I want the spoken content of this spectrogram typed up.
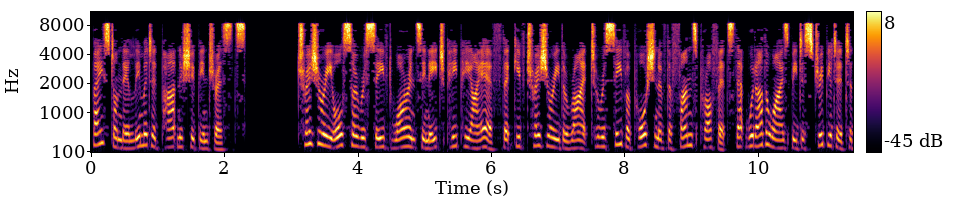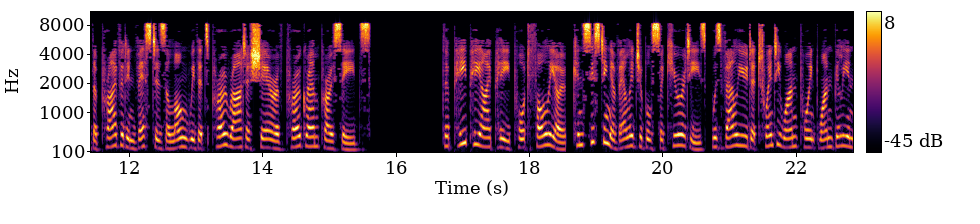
based on their limited partnership interests. Treasury also received warrants in each PPIF that give Treasury the right to receive a portion of the fund's profits that would otherwise be distributed to the private investors along with its pro rata share of program proceeds. The PPIP portfolio, consisting of eligible securities, was valued at $21.1 billion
